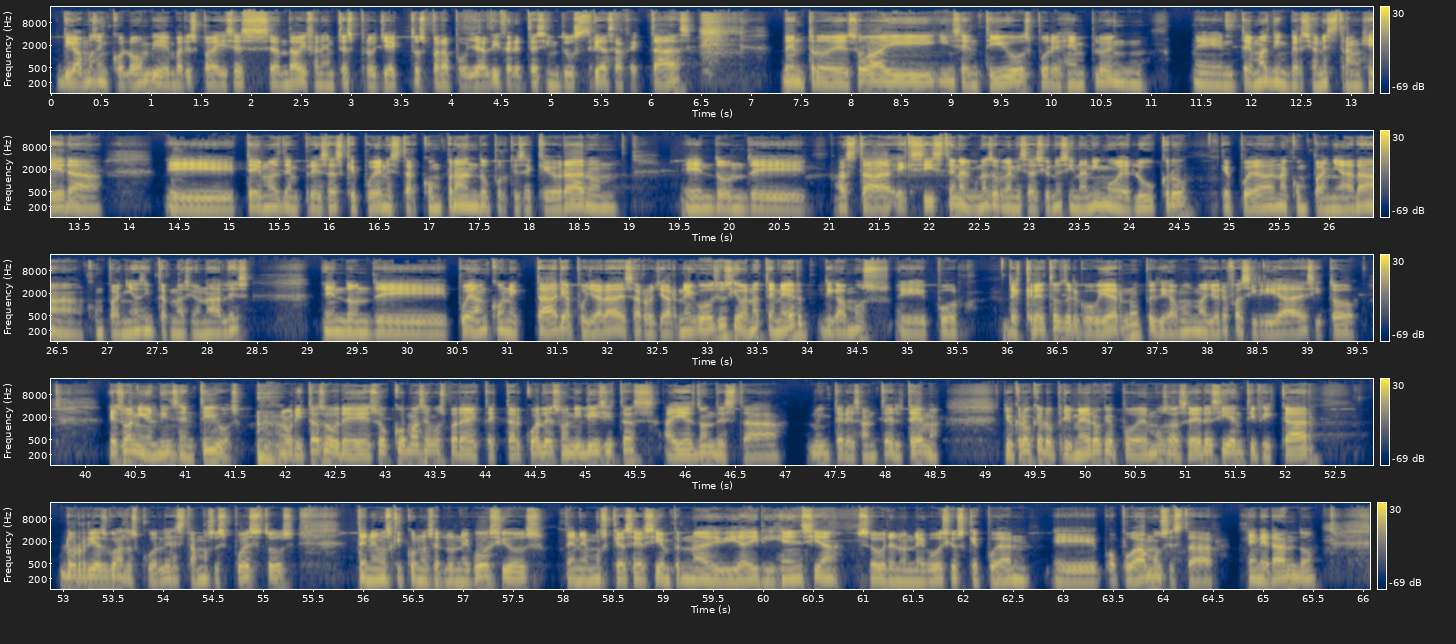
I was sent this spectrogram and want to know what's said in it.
digamos en Colombia y en varios países se han dado diferentes proyectos para apoyar diferentes industrias afectadas. Dentro de eso hay incentivos, por ejemplo, en, temas de inversión extranjera, eh, temas de empresas que pueden estar comprando porque se quebraron, en donde hasta existen algunas organizaciones sin ánimo de lucro que puedan acompañar a compañías internacionales en donde puedan conectar y apoyar a desarrollar negocios y van a tener, digamos, eh, por decretos del gobierno, pues digamos, mayores facilidades y todo. Eso a nivel de incentivos. Ahorita sobre eso, ¿cómo hacemos para detectar cuáles son ilícitas? Ahí es donde está lo interesante del tema. Yo creo que lo primero que podemos hacer es identificar los riesgos a los cuales estamos expuestos, tenemos que conocer los negocios, tenemos que hacer siempre una debida diligencia sobre los negocios que puedan eh, o podamos estar generando,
